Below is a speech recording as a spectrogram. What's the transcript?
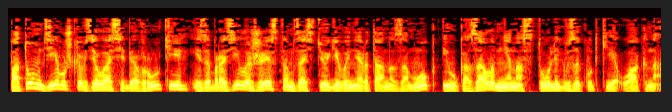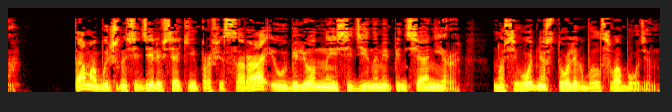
Потом девушка взяла себя в руки, изобразила жестом застегивания рта на замок и указала мне на столик в закутке у окна. Там обычно сидели всякие профессора и убеленные сединами пенсионеры, но сегодня столик был свободен.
